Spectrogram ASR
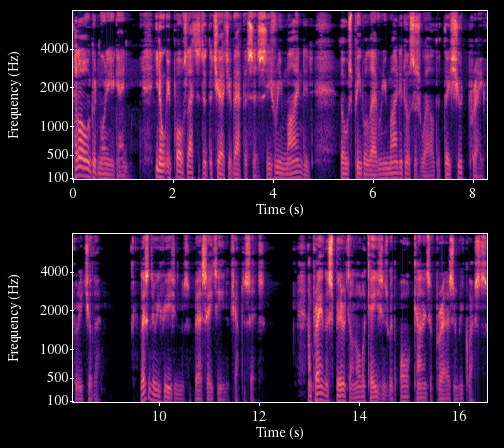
Hello and good morning again. You know, in Paul's letter to the church of Ephesus, he's reminded those people there, reminded us as well, that they should pray for each other. Listen to Ephesians verse 18 of chapter 6. And pray in the Spirit on all occasions with all kinds of prayers and requests.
